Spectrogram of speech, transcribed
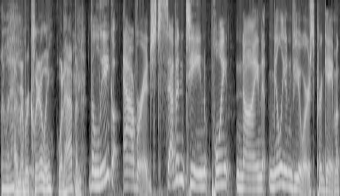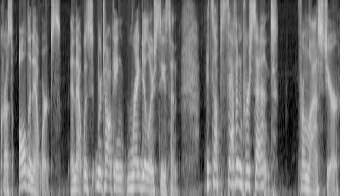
I remember clearly what happened. The league averaged 17.9 million viewers per game across all the networks. And that was, we're talking regular season. It's up 7% from last year.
